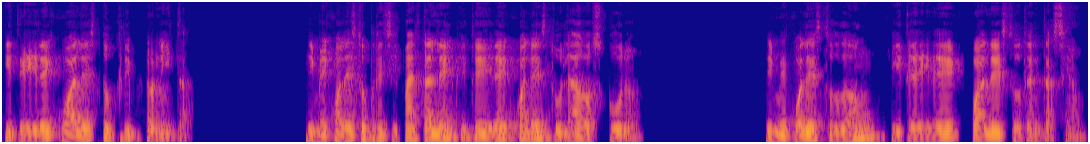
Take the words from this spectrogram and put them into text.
y te diré cuál es tu kriptonita. Dime cuál es tu principal talento y te diré cuál es tu lado oscuro. Dime cuál es tu don y te diré cuál es tu tentación.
